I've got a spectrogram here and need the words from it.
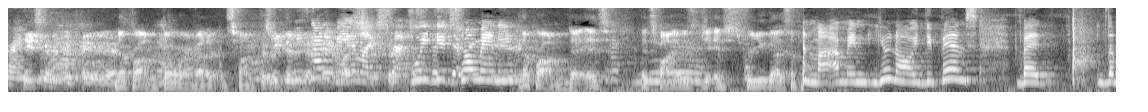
Like a. He's gonna be a pain in the ass. No problem. Don't worry about it. It's fine. Because we did it He's the other gotta be in like such. We did so many- No problem. It's it's fine. It was it's for you guys to. I mean, you know, it depends, but the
